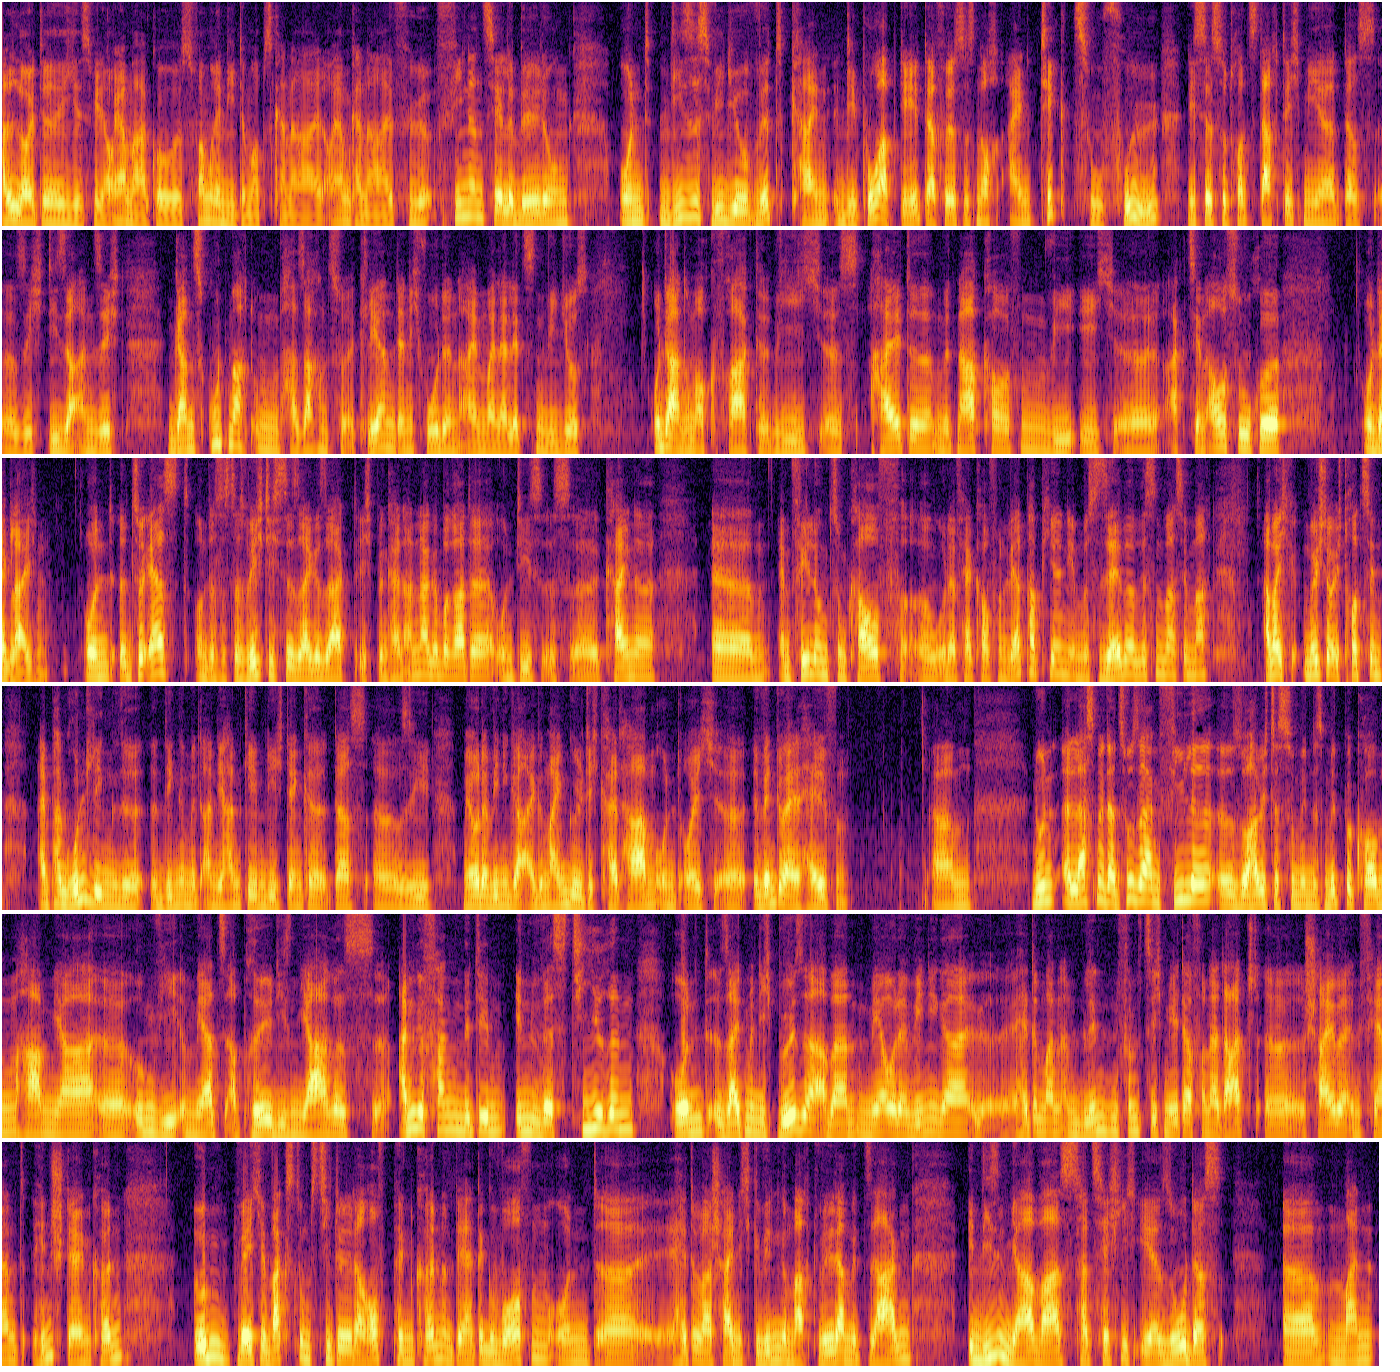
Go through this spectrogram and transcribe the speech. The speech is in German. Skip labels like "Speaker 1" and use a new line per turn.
Hallo Leute, hier ist wieder euer Markus vom Rendite-Mobs-Kanal, eurem Kanal für finanzielle Bildung. Und dieses Video wird kein Depot-Update, dafür ist es noch ein Tick zu früh. Nichtsdestotrotz dachte ich mir, dass äh, sich diese Ansicht ganz gut macht, um ein paar Sachen zu erklären, denn ich wurde in einem meiner letzten Videos unter anderem auch gefragt, wie ich es halte mit Nachkaufen, wie ich äh, Aktien aussuche und dergleichen. Und äh, zuerst, und das ist das Wichtigste, sei gesagt, ich bin kein Anlageberater und dies ist äh, keine äh, Empfehlung zum Kauf äh, oder Verkauf von Wertpapieren. Ihr müsst selber wissen, was ihr macht. Aber ich möchte euch trotzdem ein paar grundlegende Dinge mit an die Hand geben, die ich denke, dass äh, sie mehr oder weniger Allgemeingültigkeit haben und euch äh, eventuell helfen. Ähm, nun, äh, lass mir dazu sagen, viele, äh, so habe ich das zumindest mitbekommen, haben ja äh, irgendwie im März, April diesen Jahres angefangen mit dem Investieren und seid mir nicht böse, aber mehr oder weniger hätte man einen blinden 50 Meter von der Dartscheibe entfernt hinstellen können irgendwelche Wachstumstitel darauf pinnen können und der hätte geworfen und äh, hätte wahrscheinlich Gewinn gemacht. Will damit sagen, in diesem Jahr war es tatsächlich eher so, dass äh, man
